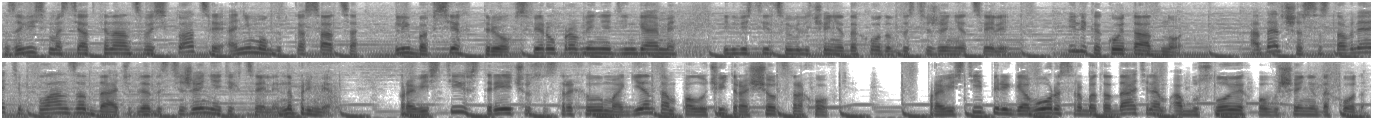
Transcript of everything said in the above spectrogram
В зависимости от финансовой ситуации они могут касаться либо всех трех сфер управления деньгами, инвестиций, увеличения доходов, достижения целей, или какой-то одной. А дальше составляйте план задач для достижения этих целей. Например, провести встречу со страховым агентом, получить расчет страховки провести переговоры с работодателем об условиях повышения дохода,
